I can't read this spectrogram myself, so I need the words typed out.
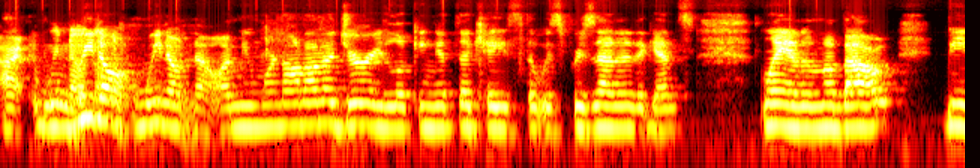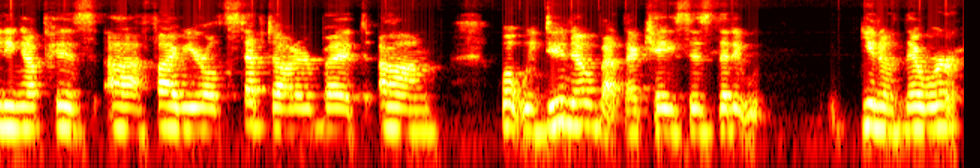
I, We we, don't we don't know. I mean, we're not on a jury looking at the case that was presented against Lanham about beating up his uh, five year old stepdaughter. But um, what we do know about that case is that it you know there were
